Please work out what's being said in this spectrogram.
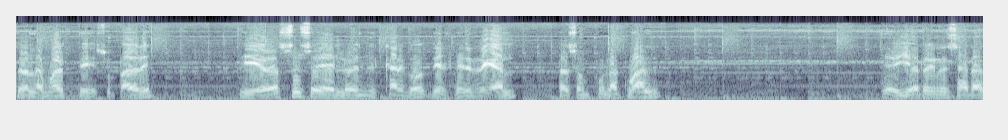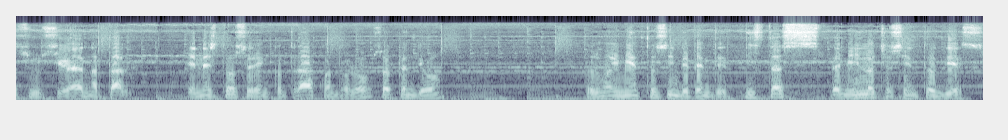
tras la muerte de su padre, pidió sucederlo en el cargo de alférez real, razón por la cual debió regresar a su ciudad natal. En esto se encontraba cuando lo sorprendió los movimientos independentistas de 1810.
